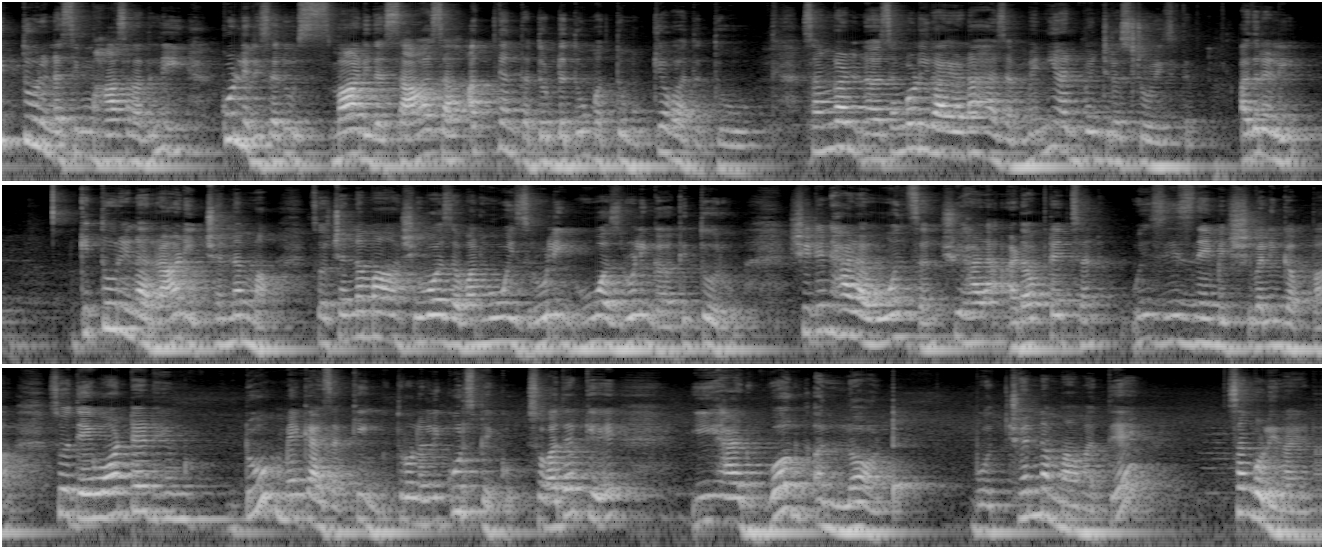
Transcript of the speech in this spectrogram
ಕಿತ್ತೂರಿನ ಸಿಂಹಾಸನದಲ್ಲಿ ಕುಳ್ಳಿರಿಸಲು ಮಾಡಿದ ಸಾಹಸ ಅತ್ಯಂತ ದೊಡ್ಡದು ಮತ್ತು ಮುಖ್ಯವಾದದ್ದು. Sanganna Sangolli Rayanna has a many adventurous stories ಇದೆ ಅದರಲ್ಲಿ ಕಿತ್ತೂರಿನ Rani Chennamma. So Chennamma she was the one who is ruling who was ruling Kittur she didn't had a own son she had a adopted son whose his name is Shivalingappa so they wanted him to make as a king ಥ್ರೋನಲ್ಲಿ ಕೂರಿಸ್ಬೇಕು. ಸೊ ಅದಕ್ಕೆ he had work a lot both Chennamma ಮತ್ತು ಸಂಗೊಳ್ಳಿ ರಾಯಣ್ಣ.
